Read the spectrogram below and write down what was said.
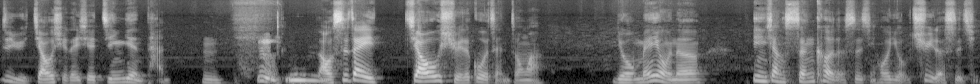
日语教学的一些经验谈。嗯嗯嗯，老师在教学的过程中啊，有没有呢印象深刻的事情或有趣的事情？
